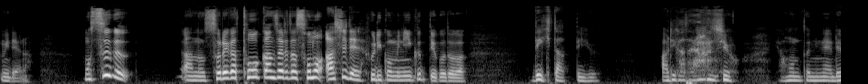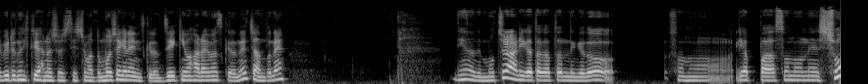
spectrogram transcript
みたいな。もうすぐ、あの、それが投函されたその足で振り込みに行くっていうことができたっていう、ありがたい話を。いや、本当にね、レベルの低い話をしてしまって申し訳ないんですけど、税金は払いますけどね、ちゃんとね。っていうので、もちろんありがたかったんだけど、その、やっぱそのね、賞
